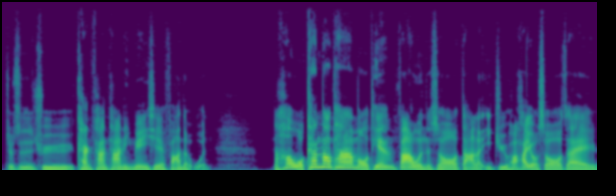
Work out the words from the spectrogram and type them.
就是去看看他里面一些发的文。然后我看到他某天发文的时候打了一句话，他有时候在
